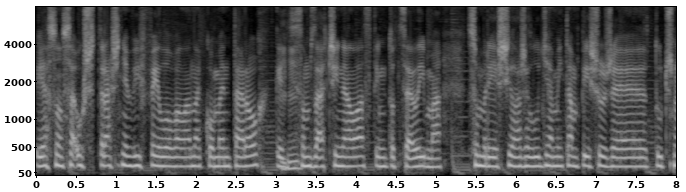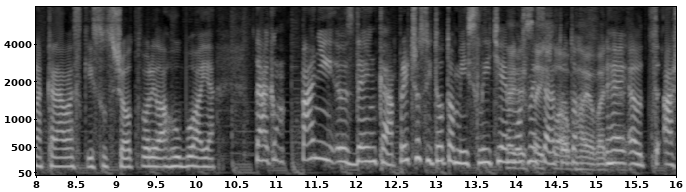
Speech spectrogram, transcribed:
Ja som sa už strašne vyfailovala na komentároch, keď Mhm. mm. som začínala s týmto celým a som riešila, že ľudia mi tam píšu, že tučná kráva z Kisus, čo otvorila hubu a ja tak pani Zdenka, prečo si toto myslíte? Hej, že Môžeme sa sa toto... obhajovať, Hej, e, až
